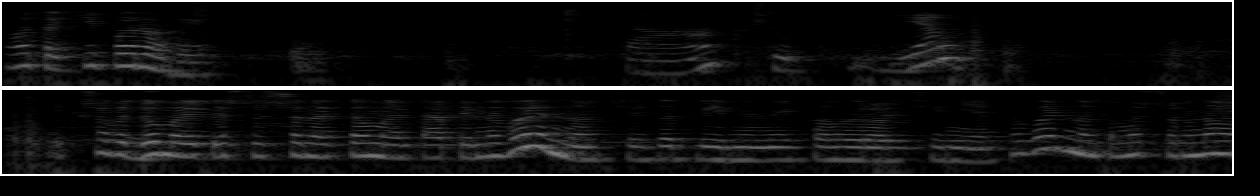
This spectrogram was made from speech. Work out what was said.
отакі пироги. Так, тут є. Якщо ви думаєте, що ще на цьому етапі не видно, чи запліднений фавероль, чи ні, то видно, тому що воно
